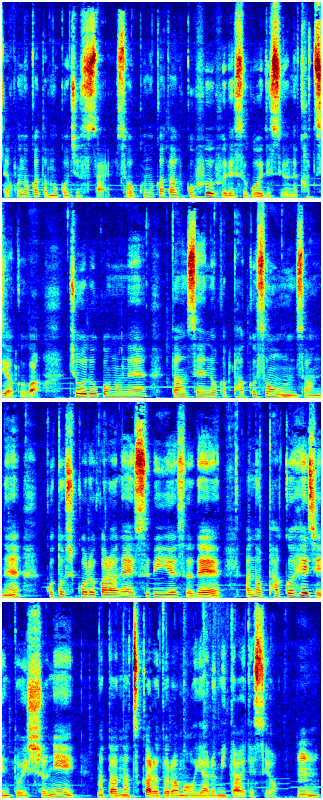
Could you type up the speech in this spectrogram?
でこの方も50歳そうこの方ご夫婦ですごいですよね活躍が。ちょうどこのね男性のパク・ソンウンさんね今年これからね SBS であのパク・ヘジンと一緒にまた夏からドラマをやるみたいですよ。うん。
